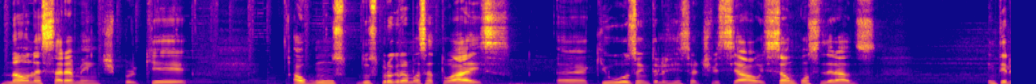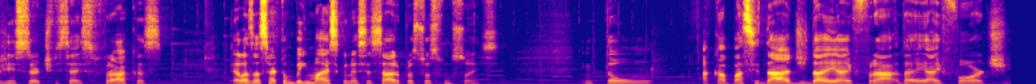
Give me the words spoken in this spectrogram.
não necessariamente, porque alguns dos programas atuais é, que usam inteligência artificial e são considerados inteligências artificiais fracas, elas acertam bem mais que o necessário para suas funções. Então, a capacidade da AI, da AI forte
